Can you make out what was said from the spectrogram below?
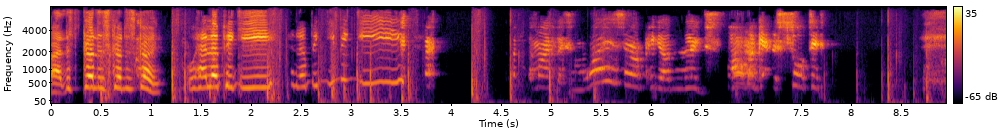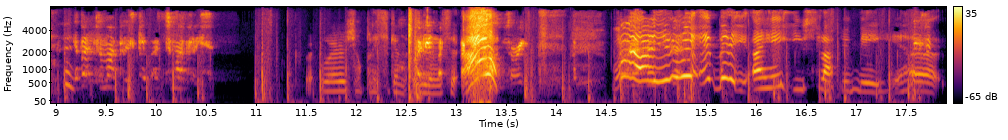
right, let's go, let's go, let's go. Oh, hello, Piggy. Hello, Piggy, Piggy. Back to my why is there a pig on the loose? Oh, I'm gonna get this sorted. Get back to my place. Get back to my place. Where is your place again? Oh, yeah, that's it. Ah! Sorry. Why are you hitting me? I hate you slapping me. It hurts.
